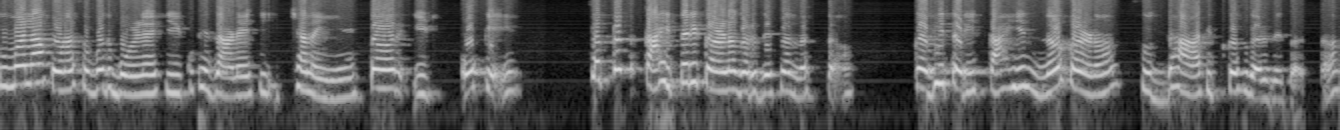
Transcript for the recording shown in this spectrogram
तुम्हाला कोणासोबत बोलण्याची कुठे जाण्याची इच्छा नाहीये तर इट्स ओके सतत काहीतरी करणं गरजेचं नसतं. कधीतरी काही न करणं सुद्धा तितकंच गरजेचं असतं.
